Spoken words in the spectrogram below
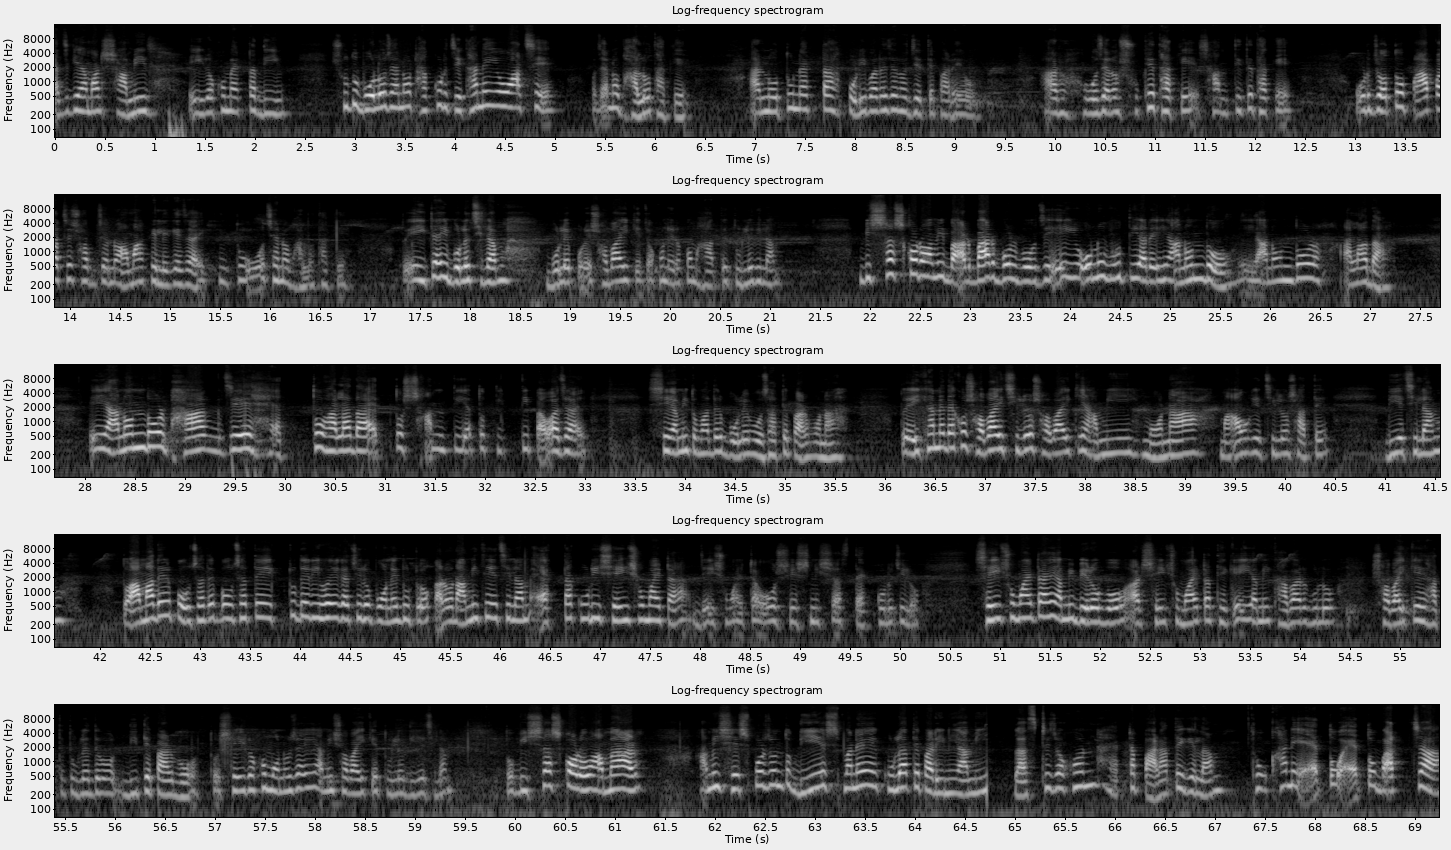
আজকে আমার স্বামীর এই রকম একটা দিন। শুধু বলো যেন ঠাকুর যেখানেই ও আছে, ও যেন ভালো থাকে। আর নতুন একটা পরিবারে যেন যেতে পারে ও। আর ও যেন সুখে থাকে, শান্তিতে থাকে। ওর যত পাপ আছে সব যেন আমাকে লেগে যায়, কিন্তু ও যেন ভালো থাকে। তো এইটাই বলেছিলাম, বলে পড়ে সবাইকে যখন এরকম হাতে তুলে দিলাম। বিশ্বাস করো আমি বারবার বলব যে এই অনুভূতি আর এই আনন্দ এই আনন্দ আলাদা। এই আনন্দর ভাগ যে এত আলাদা, এত শান্তি, এত তৃপ্তি পাওয়া যায়, সে আমি তোমাদের বলে বোঝাতে পারব না। তো এইখানে দেখো সবাই ছিল, সবাইকে আমি, মনা, মাও গেছিল সাথে, দিয়েছিলাম। তো আমাদের পৌঁছাতে পৌঁছাতে একটু দেরি হয়ে গেছিল পনে দুটো, কারণ আমি চেয়েছিলাম একটা কুড়ি সেই সময়টা, যেই সময়টা ও শেষ নিঃশ্বাস ত্যাগ করেছিল সেই সময়টায় আমি বেরোবো আর সেই সময়টা থেকেই আমি খাবারগুলো সবাইকে হাতে তুলে দেবো, দিতে পারব। তো সেই রকম অনুযায়ী আমি সবাইকে তুলে দিয়েছিলাম। তো বিশ্বাস করো আমার, আমি শেষ পর্যন্ত দিয়ে মানে কুলাতে পারিনি আমি। লাস্টে যখন একটা পাড়াতে গেলাম, তো ওখানে এত এত বাচ্চা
